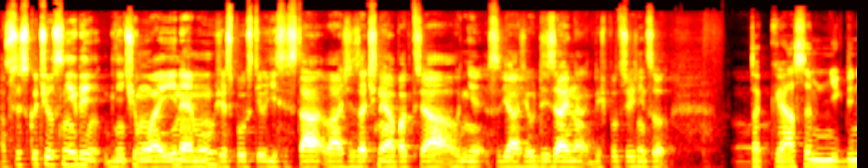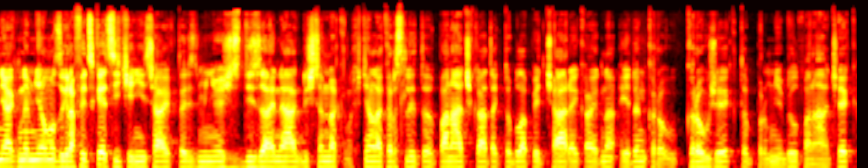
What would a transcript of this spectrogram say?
A přeskočil jsi někdy k něčemu a jinému, že spoustě lidí se stává, že začne a pak třeba hodně se dělá, že design, když potřebuješ něco tak já jsem nikdy nějak neměl moc grafické cítění, třeba jak tady zmiňuješ z designa, když jsem nak- chtěl nakreslit panáčka, tak to byla pět čárek a jedna, jeden krou- kroužek, to pro mě byl panáček,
